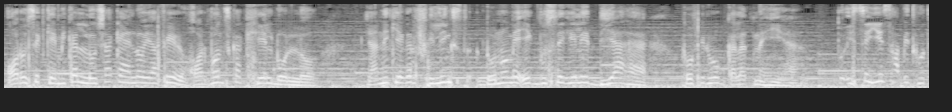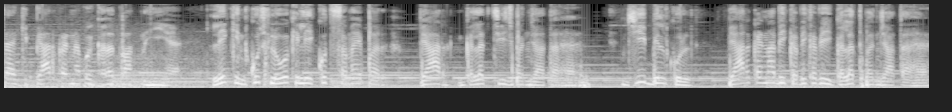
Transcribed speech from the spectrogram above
और उसे केमिकल लोचा कह लो या फिर हॉर्मोन्स का खेल बोल लो, यानी कि अगर फीलिंग्स दोनों में एक दूसरे के लिए दिया है तो फिर वो गलत नहीं है। तो इससे ये साबित होता है कि प्यार करना कोई गलत बात नहीं है। लेकिन कुछ लोगों के लिए कुछ समय पर प्यार गलत चीज़ बन जाता है। जी, बिल्कुल। प्यार करना भी कभी कभी गलत बन जाता है।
